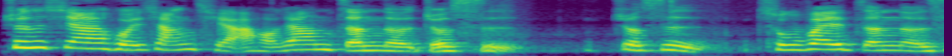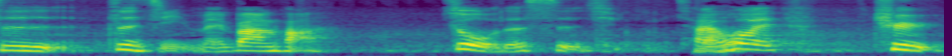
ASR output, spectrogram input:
就是现在回想起来，好像真的就是就是，除非真的是自己没办法做的事情，才会去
